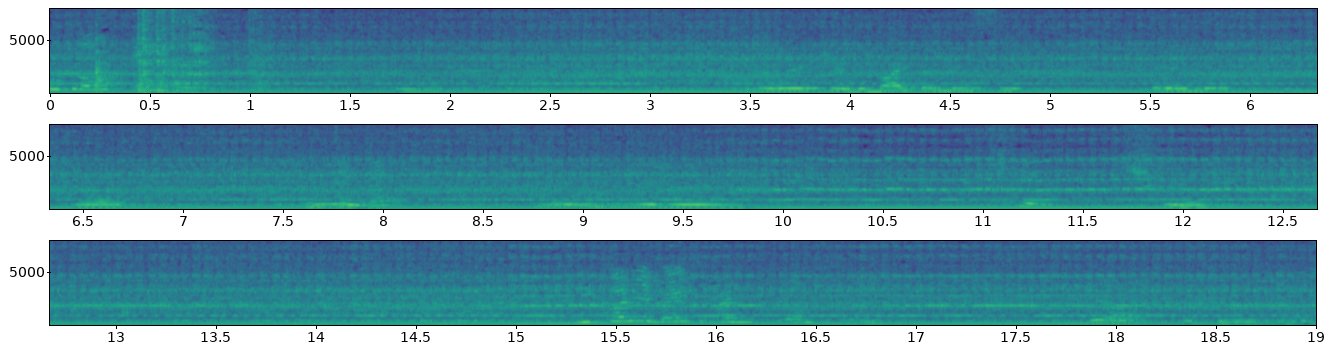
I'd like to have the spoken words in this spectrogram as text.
Moeten ook Dan weet je de vitamine C in zitten? Nee, in die eh, Schil. schil. Die kan je beter aan je geven. Ja, dat vind ik wel.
